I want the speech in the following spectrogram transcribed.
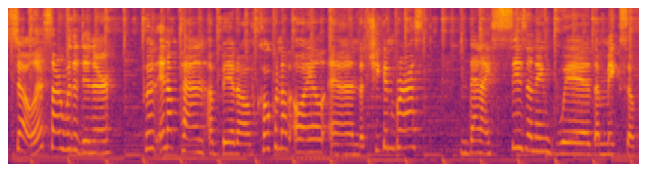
So let's start with the dinner. Put in a pan a bit of coconut oil and the chicken breast then I season it with a mix of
